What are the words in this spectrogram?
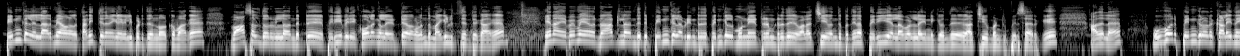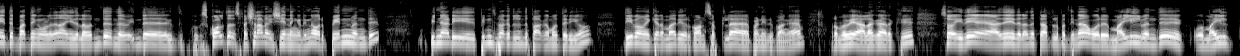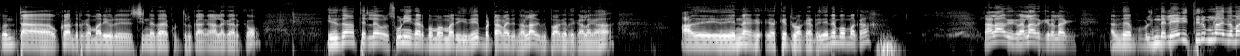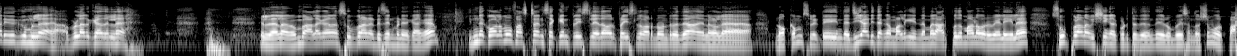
பெண்கள் எல்லாருமே அவங்க தனித்திறமைகளை வெளிப்படுத்தும் நோக்கமாக வாசல் தோர்களில் வந்துட்டு பெரிய பெரிய கோலங்களை இட்டு அவங்க வந்து மகிழ்ச்சி இருக்காங்க. ஏன்னா எப்பவுமே ஒரு நாட்டில் வந்துட்டு பெண்கள் அப்படின்றது பெண்கள் முன்னேற்றம்ன்றது வளர்ச்சியை வந்து பார்த்திங்கன்னா பெரிய லெவலில் இன்றைக்கி வந்து அச்சீவ் பண்ணுறது பெருசாக இருக்குது அதில் ஒவ்வொரு பெண்களோட கலைநயத்தை பார்த்தீங்கன்னா இதில் வந்து இந்த இந்த கோலத்தோட ஸ்பெஷலான விஷயம் என்னன்னு கேட்டிங்கன்னா ஒரு பெண் வந்து பின்னாடி பின்ஸ் பக்கத்துலேருந்து பார்க்கும்போது தெரியும். தீபம் வைக்கிற மாதிரி ஒரு கான்செப்டில் பண்ணியிருப்பாங்க. ரொம்பவே அழகாக இருக்குது ஸோ இதே அதே இதில் வந்து டாப்பில் பார்த்திங்கன்னா ஒரு மயில் வந்து மயில் வந்து த உட்காந்துருக்க மாதிரி ஒரு சின்னதாக கொடுத்துருக்காங்க. அழகாக இருக்கும். இதுதான் தெரில ஒரு சூனியக்கார பொம்மை மாதிரி இது பட் ஆனால் இது நல்லா இருக்குது பார்க்குறதுக்கு அழகாக அது இது என்ன கேட்டுருவாக்கா இது என்ன பொம்மைக்கா? நல்லா இருக்கு நல்லா இருக்குது நல்லா இருக்குது அந்த இந்த லேடி திரும்பினா இந்த மாதிரி இருக்கும்ல. அப்படிலாம் இருக்காதுல்ல. இல்லை நல்லா ரொம்ப அழகான சூப்பரான டிசைன் பண்ணியிருக்காங்க. இந்த கோலமும் ஃபஸ்ட் அண்ட் செகண்ட் ப்ரைஸில் ஏதாவது ஒரு ப்ரைஸில் வரணுன்றது தான் என்னோட நோக்கம். சொல்லிட்டு இந்த ஜிஆடி தங்க மாளிகை இந்த மாதிரி அற்புதமான ஒரு வேலையில் சூப்பரான விஷயங்கள் கொடுத்தது வந்து ரொம்பவே சந்தோஷம். ஒரு பா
